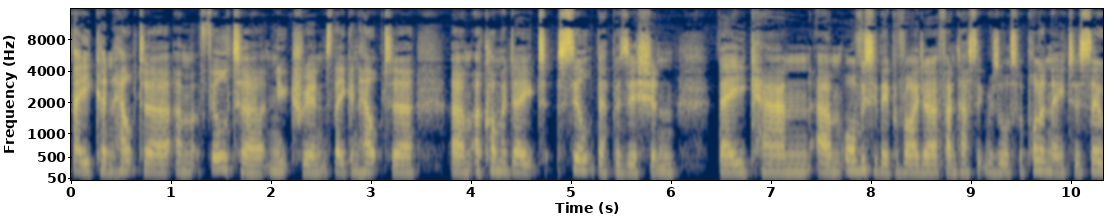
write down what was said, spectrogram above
They can help to um, filter nutrients. They can help to um, accommodate silt deposition. They can, um, obviously, they provide a fantastic resource for pollinators. So,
